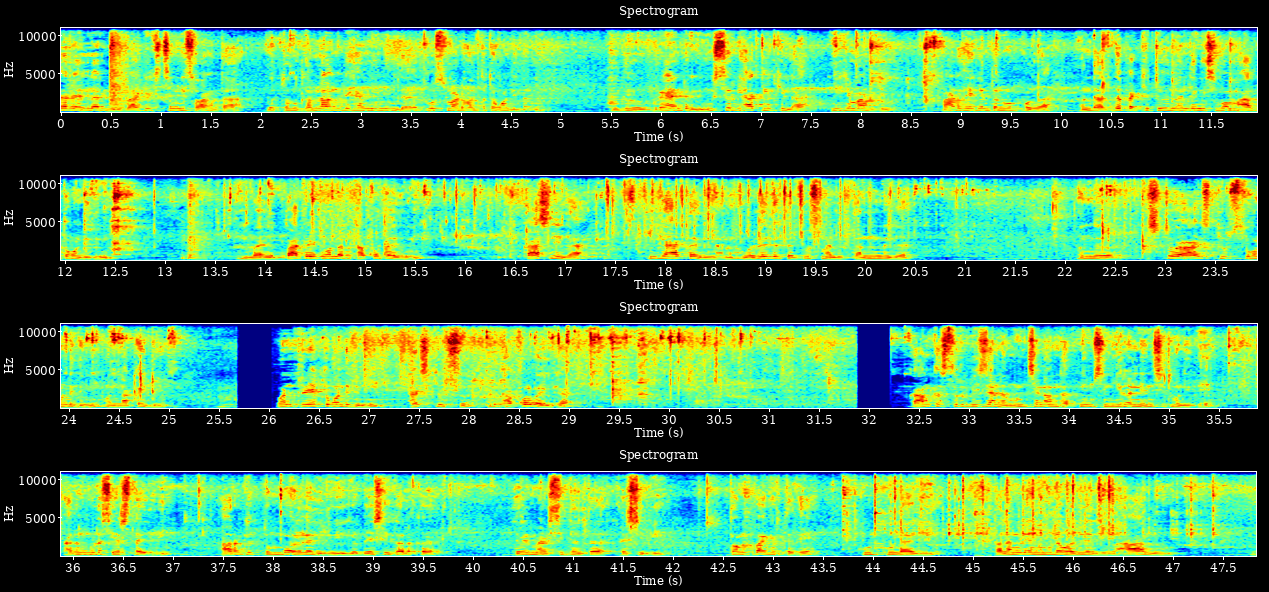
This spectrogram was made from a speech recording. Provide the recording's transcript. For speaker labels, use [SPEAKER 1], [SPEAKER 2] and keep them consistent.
[SPEAKER 1] ನಮಸ್ಕಾರ ಎಲ್ಲರಿಗೂ. ಭಾಗ್ಯ ಕಿಚನ್ಗೆ ಸ್ವಾಗತ. ಇವತ್ತೊಂದು ಕಲ್ಲಂಗಡಿ ಹಣ್ಣಿನಿಂದ ಜ್ಯೂಸ್ ಮಾಡುವಂತ ತೊಗೊಂಡಿದ್ದೀನಿ. ಇದು ಗ್ರ್ಯಾಂಡ್, ಮಿಕ್ಸರ್ಗೆ ಹಾಕಲಿಕ್ಕಿಲ್ಲ. ಹೀಗೆ ಮಾಡೋದು. ಮಾಡೋದು ಹೇಗೆ ಅಂತ ನೋಡ್ಕೊಳ್ಳುವ. ಒಂದು ಅರ್ಧ ಪ್ಯಾಕೆಟು ನಂದಿನಿ ಶುಭಮ್ ಹಾಲು ತೊಗೊಂಡಿದ್ದೀನಿ. ಪಾತ್ರೆ ಇಟ್ಕೊಂಡು ಅದಕ್ಕೆ ಹಾಕ್ಕೊಳ್ತಾ ಇದ್ದೀನಿ. ಕಾಸಲಿಲ್ಲ. ಹೀಗೆ ಹಾಕ್ತಾಯಿದ್ದೀನಿ ನಾನು. ಒಳ್ಳೇದಿರ್ತದೆ ಜ್ಯೂಸ್ ಮಾಡಲಿಕ್ಕೆ ತಣ್ಣಗೆ. ಒಂದು ಇಷ್ಟು ಐಸ್ ಕ್ಯೂಬ್ಸ್ ತೊಗೊಂಡಿದ್ದೀನಿ. ಒಂದು ನಾಲ್ಕೈದು. ಒಂದು ಟ್ರೇ ತೊಗೊಂಡಿದ್ದೀನಿ. ಐಸ್ ಕ್ಯೂಬ್ಸ್ ಇದಕ್ಕೆ ಹಾಕ್ಕೊಳ್ಳುವ ಈಗ. ಕಾಮಕಸ್ತೂರಿ ಬೀಜನ ಮುಂಚೆನೇ ಒಂದು ಹತ್ತು ನಿಮಿಷ ನೀರಲ್ಲಿ ನೆನೆಸಿಟ್ಕೊಂಡಿದ್ದೆ. ಅದನ್ನು ಕೂಡ ಸೇರಿಸ್ತಾ ಇದ್ದೀನಿ. ಆರೋಗ್ಯಕ್ಕೆ ತುಂಬ ಒಳ್ಳೆಯದಿದು ಈಗ ಬೇಸಿಗೆಗಾಲಕ್ಕೆ ಹೇಳಿ ಮಾಡಿಸಿದ್ದಂಥ ರೆಸಿಪಿ ತಂಪಾಗಿರ್ತದೆ, ಕೂಲ್ ಕೂಲಾಗಿ. ಕಲ್ಲಂಗಡಿ ಹಣ್ಣು ಕೂಡ ಒಳ್ಳೆಯದು ಹಾಲು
